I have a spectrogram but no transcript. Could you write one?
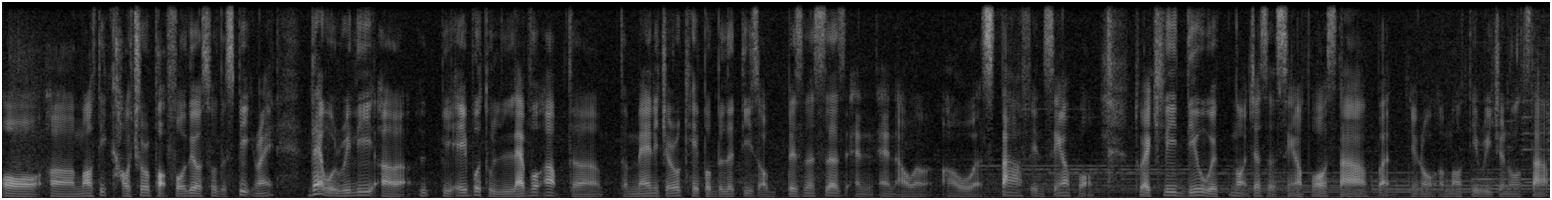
or a multicultural portfolio, so to speak, right? That would really uh, be able to level up the, the managerial capabilities of businesses and, and our, our staff in Singapore to actually deal with not just a Singapore staff, but you know, a multi-regional staff.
